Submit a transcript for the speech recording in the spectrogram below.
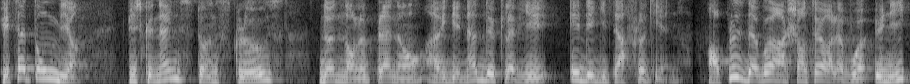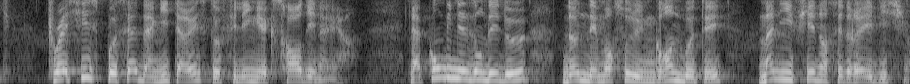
Et ça tombe bien, puisque Nine Stones Close donne dans le planant avec des nappes de clavier et des guitares flottiennes. En plus d'avoir un chanteur à la voix unique, Tracy's possède un guitariste au feeling extraordinaire. La combinaison des deux donne des morceaux d'une grande beauté, magnifiés dans cette réédition.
